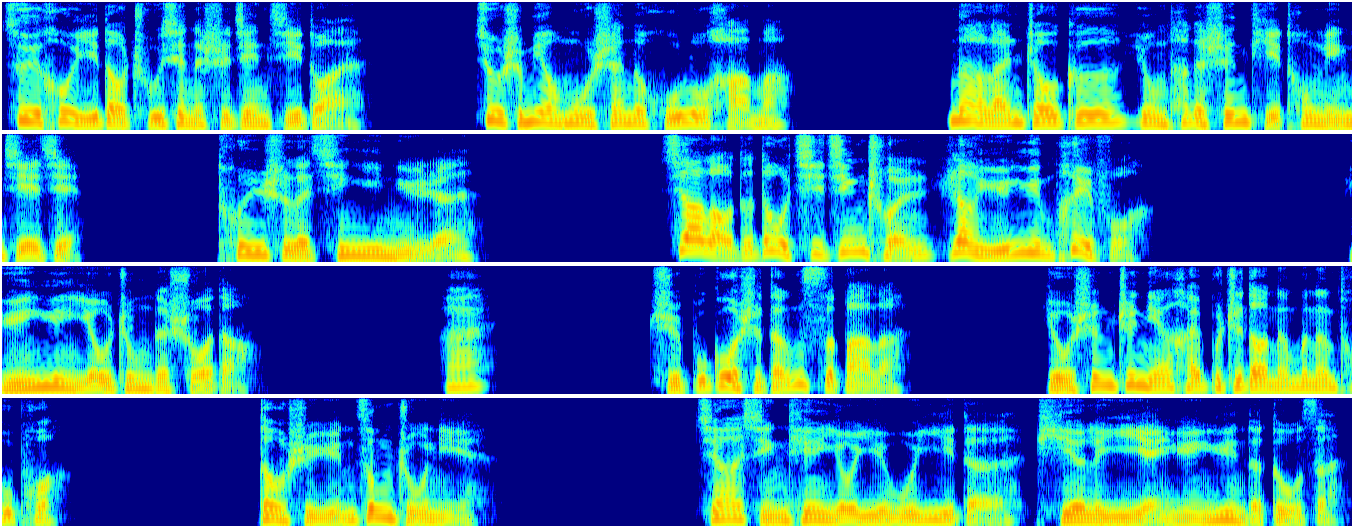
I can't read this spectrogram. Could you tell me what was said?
最后一道出现的时间极短，就是妙木山的葫芦蛤蟆纳兰朝歌用他的身体通灵结界，吞噬了青衣女人。家老的斗气精纯，让云云佩服。云云由衷的说道：“哎，只不过是等死罢了，有生之年还不知道能不能突破。”倒是云宗主你，嘉刑天有意无意的瞥了一眼云云的肚子。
